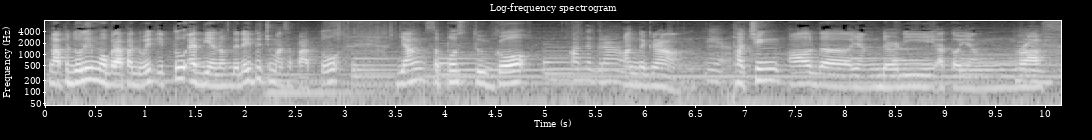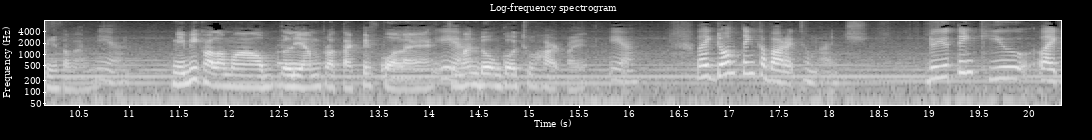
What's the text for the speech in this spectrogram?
nggak peduli mau berapa duit itu at the end of the day itu cuma sepatu yang supposed to go On the ground. on the ground, Iya. touching all the yang dirty atau yang rough gitu kan. Iya. Maybe kalau mau beli yang protektif boleh, Iya. cuman don't go too hard, right? Yeah. Like don't think about it too much. Do you think you like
